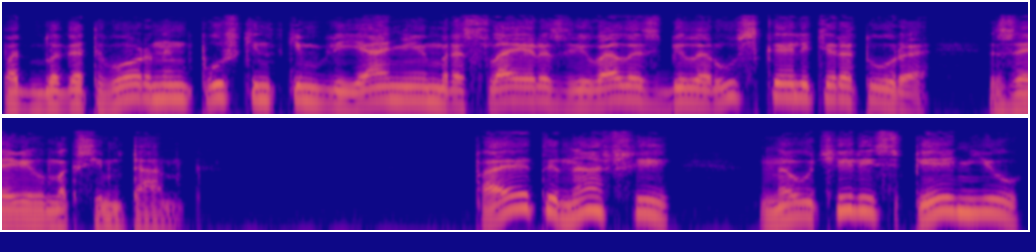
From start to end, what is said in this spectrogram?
Под благотворным пушкинским влиянием росла и развивалась белорусская литература, заявил Максим Танк. Поэты наши научились пению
